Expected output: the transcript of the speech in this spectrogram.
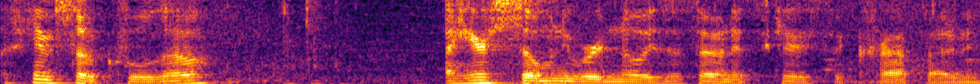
This game's so cool though. I hear so many weird noises though and it scares the crap out of me.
